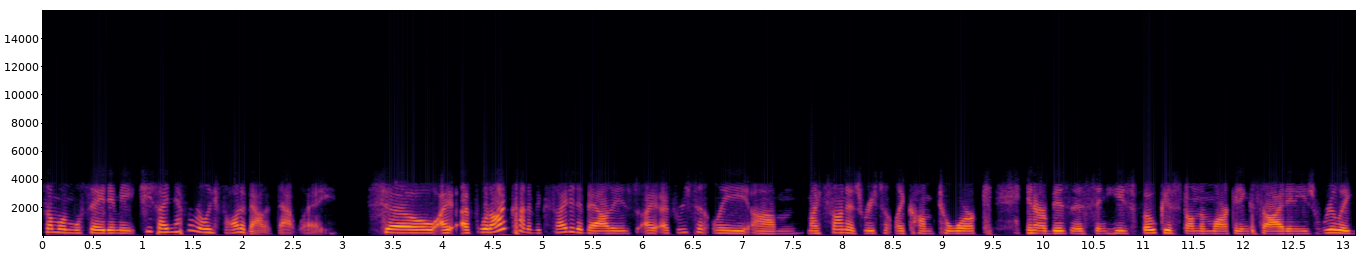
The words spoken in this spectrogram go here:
someone will say to me geez I never really thought about it that way so I, I, what I'm kind of excited about is I, I've recently, um, my son has recently come to work in our business, and he's focused on the marketing side, and he's really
